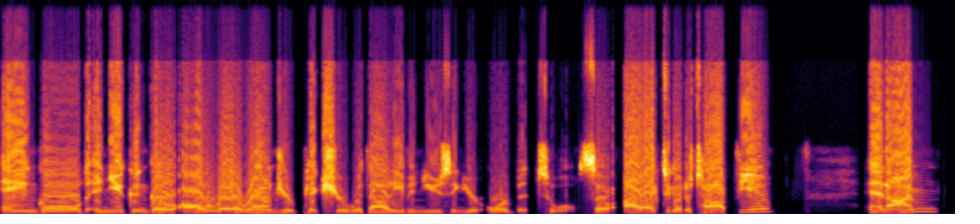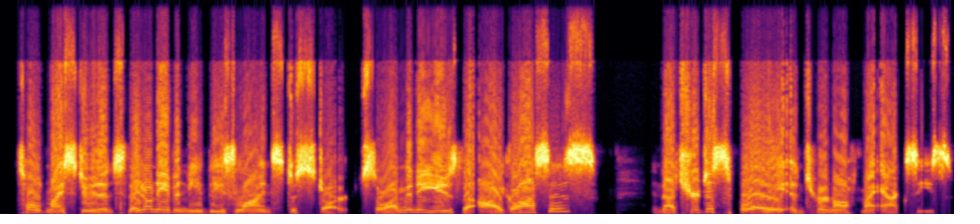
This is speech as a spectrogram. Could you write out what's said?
angled, and you can go all the way around your picture without even using your orbit tool. So I like to go to top view, and I'm told my students they don't even need these lines to start. So I'm going to use the eyeglasses, and that's your display, and turn off my axes.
